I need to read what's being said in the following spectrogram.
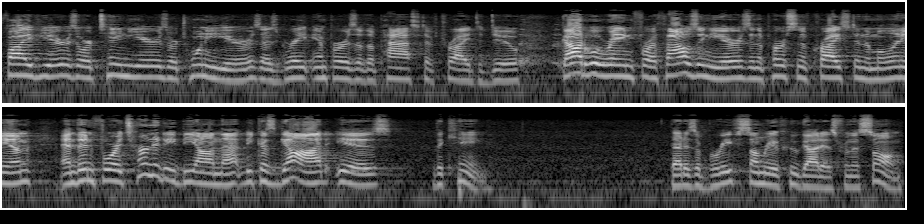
five years or ten years or twenty years, as great emperors of the past have tried to do. God will reign for a thousand years in the person of Christ in the millennium, and then for eternity beyond that, because God is the King. That is a brief summary of who God is from this psalm.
